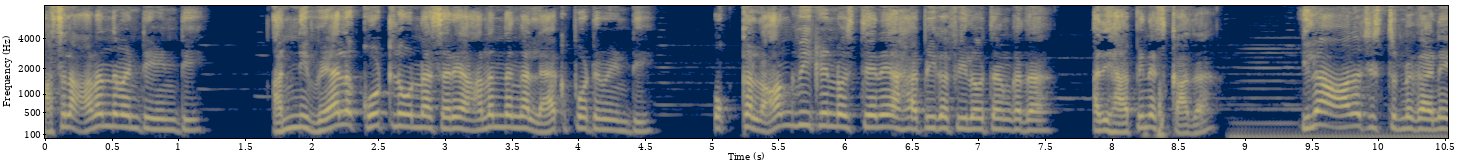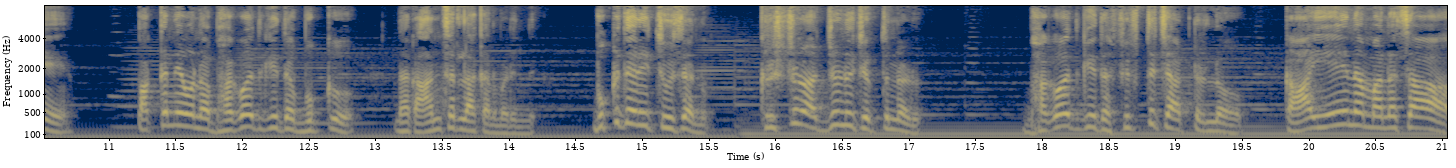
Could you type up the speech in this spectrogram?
అసలు ఆనందం అంటే ఏంటి? అన్ని వేల కోట్లు ఉన్నా సరే ఆనందంగా లేకపోవటం ఏంటి? ఒక్క లాంగ్ వీకెండ్ వస్తేనే హ్యాపీగా ఫీల్ అవుతాం కదా? అది హ్యాపీనెస్ కాదా? ఇలా ఆలోచిస్తుండగానే పక్కనే ఉన్న భగవద్గీత బుక్ నాకు ఆన్సర్లా కనబడింది. బుక్ తెరిచి చూశాను. కృష్ణుడు అర్జునుడు చెప్తున్నాడు. భగవద్గీత ఫిఫ్త్ చాప్టర్లో కాయేన మనసా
